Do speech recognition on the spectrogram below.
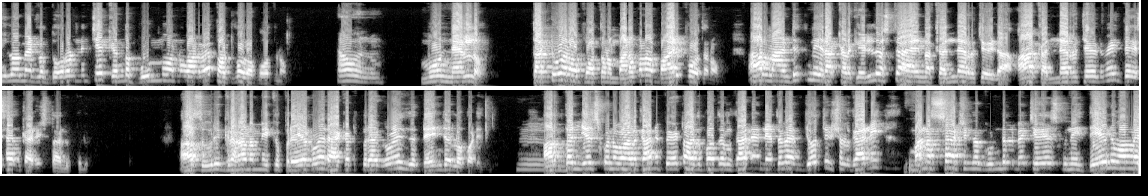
కిలోమీటర్ల దూరం నుంచే కింద భూమి ఉన్న వాళ్ళమే తట్టుకోలేకపోతున్నాం. అవును. మూడు నెలలు తట్టుకోలేకపోతున్నాం మనమలా మారిపోతున్నాం. అలాంటిది మీరు అక్కడికి వెళ్ళి వస్తే ఆయన కన్నెర చేయడం? ఆ కన్నెర చేయడమే దేశానికి అరిష్టాలు ఇప్పుడు. ఆ సూర్యగ్రహణం మీకు ప్రయోగమే రాకెట్ ప్రయోగమే ఇది డేంజర్లో పడింది. అర్థం చేసుకున్న వాళ్ళు కానీ పీఠాధిపతులు కానీ నిజమైన జ్యోతిషులు కానీ మనస్సాక్షిగా గుండెల మీద చేసుకుని దేని వల్ల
